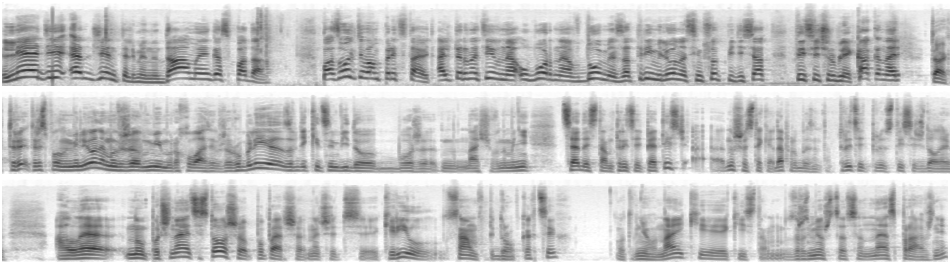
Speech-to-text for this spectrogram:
Леди и джентльмены, дамы и господа, позвольте вам представить альтернативная уборная в доме за 3 миллиона 750 тысяч рублей. Как она Так, три- 3,5 мільйони. Ми вже вміємо рахувати вже рублі завдяки цим відео. Боже, нащо вони мені? Це десь там 35 тисяч, а, ну щось таке, да, приблизно там 30 плюс тисяч доларів. Але ну, починається з того, що, по-перше, значить, Кирил сам в підробках цих, от в нього Nike якісь там, зрозуміло, що це все не справжнє.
